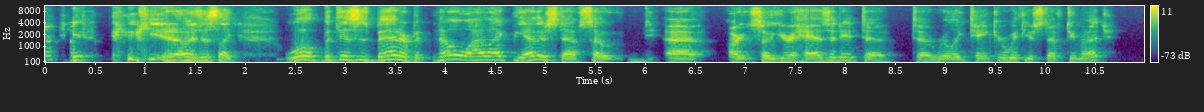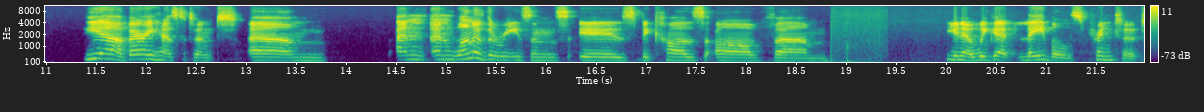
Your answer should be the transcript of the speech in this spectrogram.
you know, it's just like, well, but this is better. But no, I like the other stuff. So, uh, are so you're hesitant to to really tinker with your stuff too much? Yeah, very hesitant. Um, and and one of the reasons is because of um, you know we get labels printed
